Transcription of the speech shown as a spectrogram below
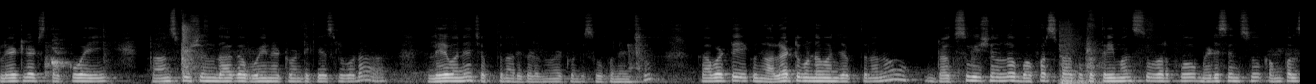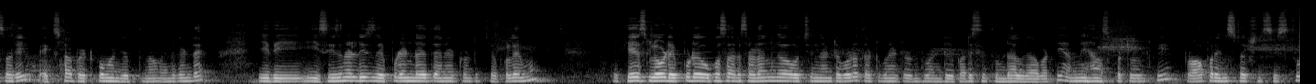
ప్లేట్లెట్స్ తక్కువయ్యి ట్రాన్స్మిషన్ దాకా పోయినటువంటి కేసులు కూడా లేవనే చెప్తున్నారు ఇక్కడ ఉన్నటువంటి సూపరింటెండెంట్స్. కాబట్టి కొంచెం అలర్ట్గా ఉండమని చెప్తున్నాను. డ్రగ్స్ విషయంలో బఫర్ స్టాక్ ఒక త్రీ మంత్స్ వరకు మెడిసిన్స్ కంపల్సరీ ఎక్స్ట్రా పెట్టుకోమని చెప్తున్నాం. ఎందుకంటే ఇది ఈ సీజనల్ డిసీజ్ ఎప్పుడు ఎండ్ అవుతాయి అనేటువంటి చెప్పలేము. కేసు లోడ్ ఎప్పుడు ఒకసారి సడన్గా వచ్చిందంటే కూడా తట్టుకునేటటువంటి పరిస్థితి ఉండాలి కాబట్టి అన్ని హాస్పిటల్కి ప్రాపర్ ఇన్స్ట్రక్షన్స్ ఇస్తూ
